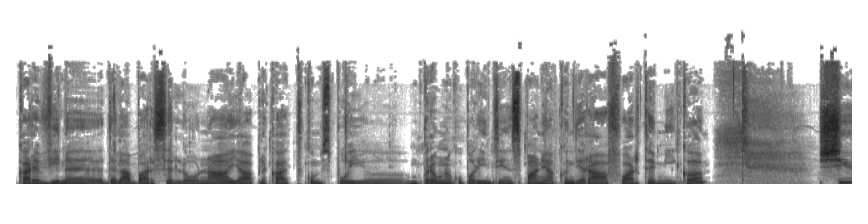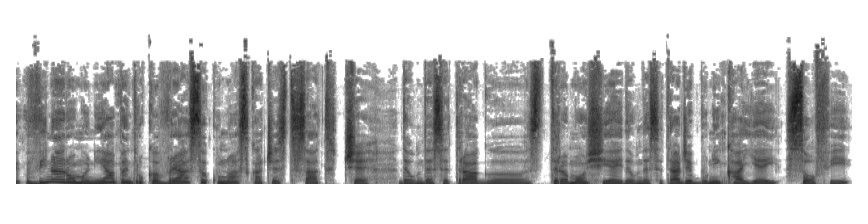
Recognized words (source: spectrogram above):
care vine de la Barcelona. Ea a plecat, cum spui, împreună cu părinții în Spania când era foarte mică și vine în România pentru că vrea să cunoască acest sat ce, de unde se trag strămoșii ei, de unde se trage bunica ei, Sofie,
